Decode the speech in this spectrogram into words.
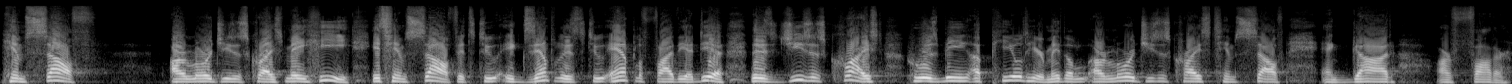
Himself our Lord Jesus Christ. May He, it's Himself, it's to exemplify, it's to amplify the idea that it's Jesus Christ who is being appealed here. May the, our Lord Jesus Christ Himself and God our Father.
